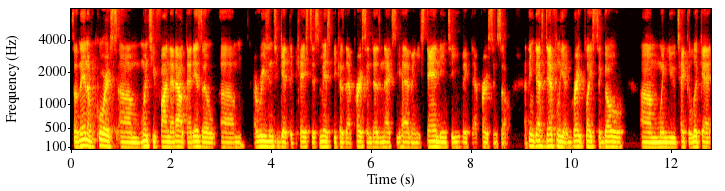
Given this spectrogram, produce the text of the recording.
So then, of course, um, once you find that out, that is a, um, a reason to get the case dismissed because that person doesn't actually have any standing to evict that person. So I think that's definitely a great place to go um, when you take a look at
